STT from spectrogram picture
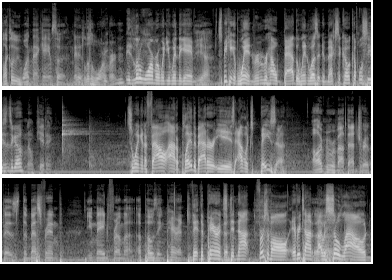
Luckily, we won that game, so it made it a little warmer. A little warmer when you win the game. Yeah, Speaking of wind, remember how bad the wind was at New Mexico a couple of seasons ago? no kidding. Swinging a foul out of play. The batter is Alex Beza. All I remember about that trip is the best friend you made from a opposing parent. The, the parents did not. First of all, every time I was so uh. loud,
